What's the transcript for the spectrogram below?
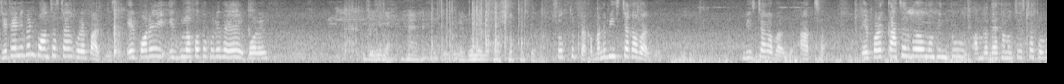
যেটা নেবেন পঞ্চাশ টাকা করে পার পিস এরপরে এগুলো কত করে ভাইয়া? এরপরে? হ্যাঁ হ্যাঁ টাকা। সত্তর টাকা মানে বিশ টাকা বাড়বে। বিশ টাকা বাড়বে আচ্ছা। এরপরে কাঁচের বয়মও কিন্তু আমরা দেখানোর চেষ্টা করব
